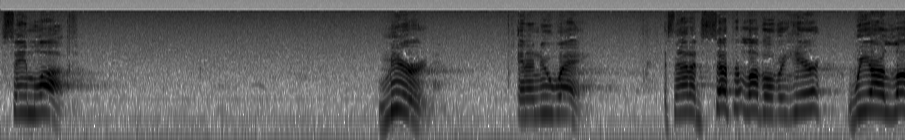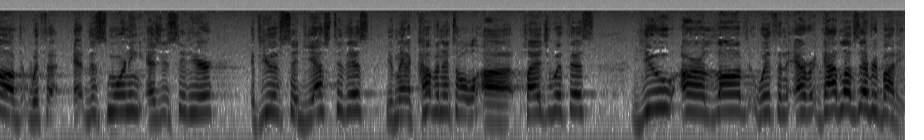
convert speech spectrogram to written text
Same love. Mirrored in a new way. It's not a separate love over here. We are loved with a, this morning as you sit here. If you have said yes to this, you've made a covenantal uh, pledge with this. You are loved with an. ever. God loves everybody,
